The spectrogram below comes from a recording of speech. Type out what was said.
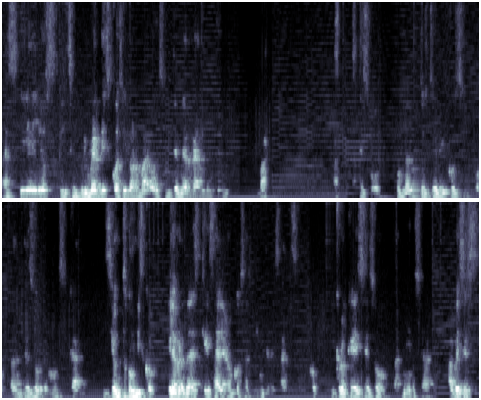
así ellos, y su primer disco así lo armaron sin tener realmente bases o fundamentos teóricos importantes sobre música, hicieron todo un disco. Y la verdad es que salieron cosas bien interesantes. Y creo que es eso también, o sea, a veces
